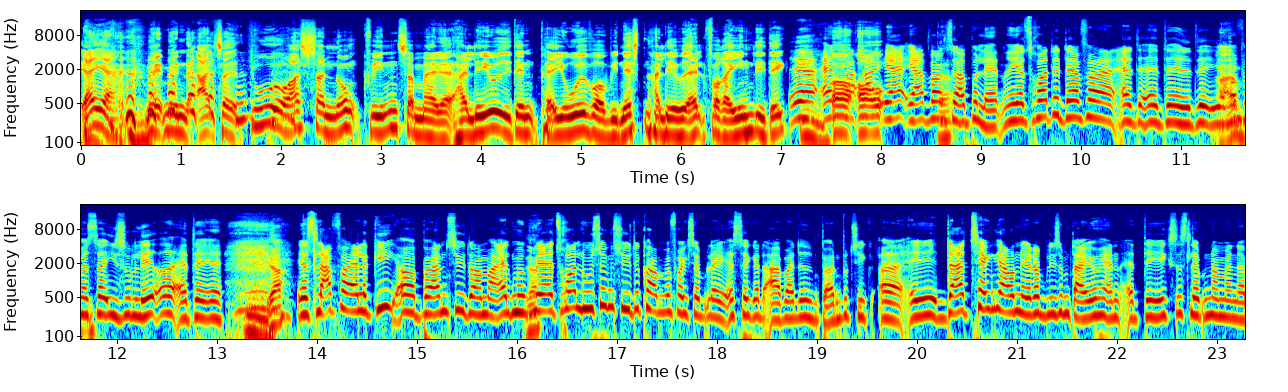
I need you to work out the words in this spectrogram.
Ja, ja, men, men altså, du er jo også sådan en ung kvinde, som er, har levet i den periode, hvor vi næsten har levet alt for renligt, ikke? Ja, altså, Og- og, ja, jeg er vokset ja. op på landet. Jeg tror, det er derfor, at, at, at, at jeg var for så isoleret, at at Ja, jeg slap for allergi og børnesygdomme og alt muligt. Ja. Men jeg tror, at lusingssyge, det kom jo for eksempel af, at jeg sikkert arbejdede i en børnebutik. Og øh, der tænkte jeg jo netop, ligesom dig, Johan, at det er ikke så slemt, når man er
